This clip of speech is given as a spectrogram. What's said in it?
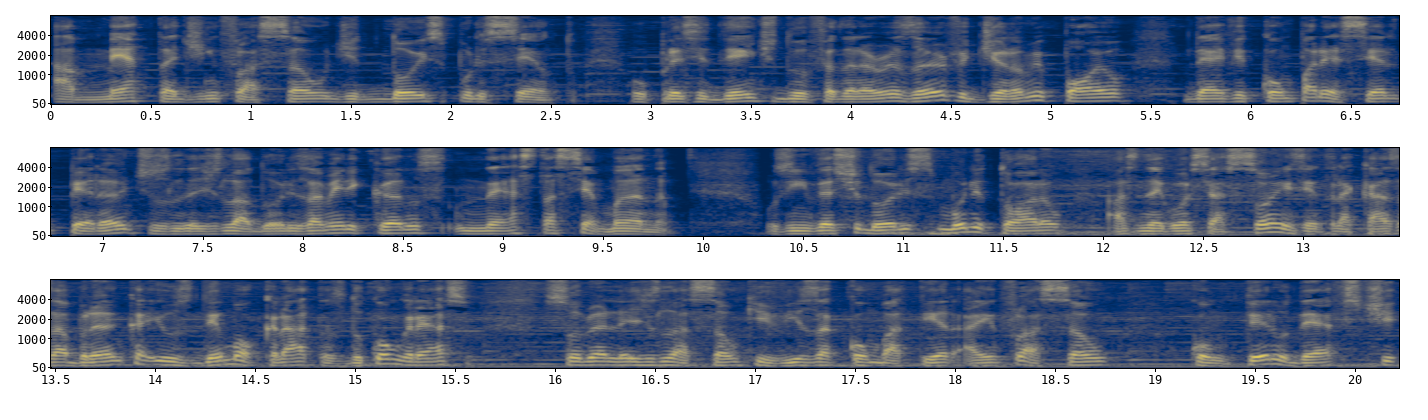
à meta de inflação de 2%. O presidente do Federal Reserve, Jerome Powell, deve comparecer perante os legisladores americanos nesta semana. Os investidores monitoram as negociações entre a Casa Branca e os democratas do Congresso sobre a legislação que visa combater a inflação conter o déficit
